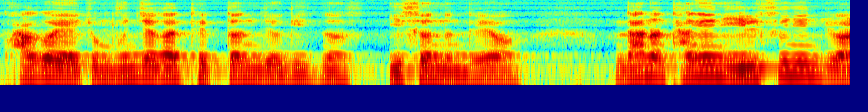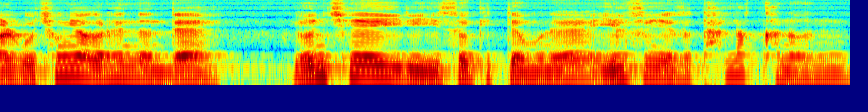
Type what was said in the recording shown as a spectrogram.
과거에 좀 문제가 됐던 적이 있었- 있었는데요. 나는 당연히 1순위인 줄 알고 청약을 했는데 연체일이 있었기 때문에 1순위에서 탈락하는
